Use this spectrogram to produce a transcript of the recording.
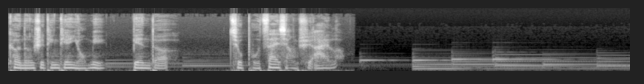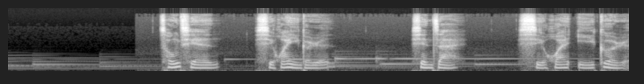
可能是听天由命。变得就不再想去爱了。从前喜欢一个人，现在喜欢一个人。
